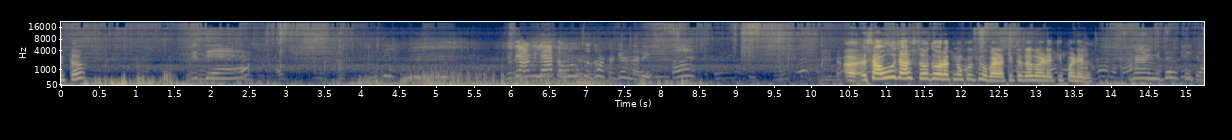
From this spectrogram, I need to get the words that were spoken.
इथं दीदी दीदी आम्ही लय आता उंच झोका घेणार आहे अ, साऊ जास्त जोरात नको घेऊ बाळा तिथे दगड आहे ती पडेल. नाही मी धरते तिला.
